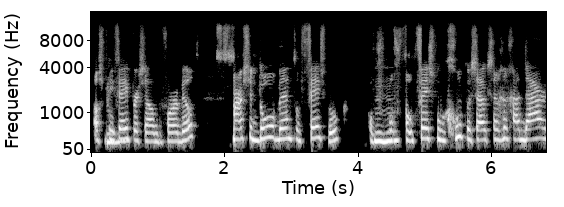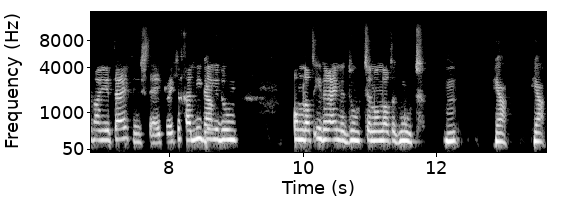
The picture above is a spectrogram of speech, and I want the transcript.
als Mhm. privépersoon bijvoorbeeld. Maar als je dol bent op Facebook, of, Mhm. of op Facebook-groepen, zou ik zeggen, ga daar dan je tijd in steken. Weet je, ga niet Ja. dingen doen omdat iedereen het doet en omdat het moet. Hm. Ja, ja.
